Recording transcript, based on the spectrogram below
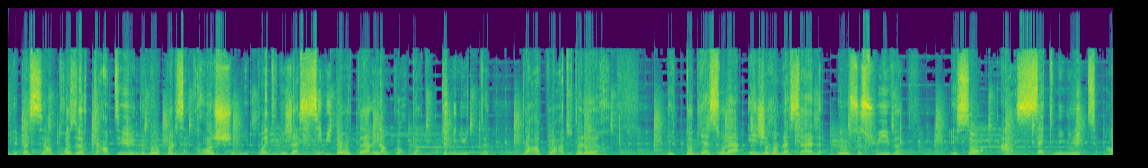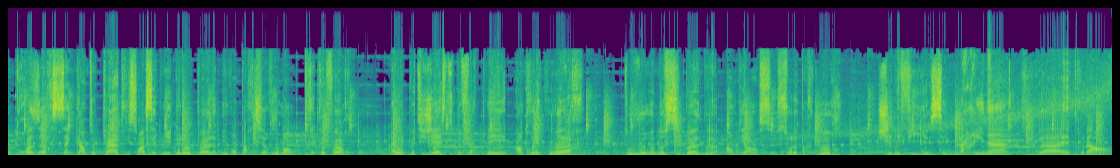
Il est passé en 3h41, Léopold s'accroche mais pointe déjà 6 minutes de retard, il a encore perdu 2 minutes par rapport à tout à l'heure. Et Tobias Sola et Jérôme Lassalle, eux, se suivent ils sont à 7 minutes en 3h54. Ils sont à 7 minutes de Léopold, mais ils vont partir vraiment très très fort. Allez, petit geste de fair play entre les coureurs. Toujours une aussi bonne ambiance sur le parcours. Chez les filles, c'est Marina qui va être là en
